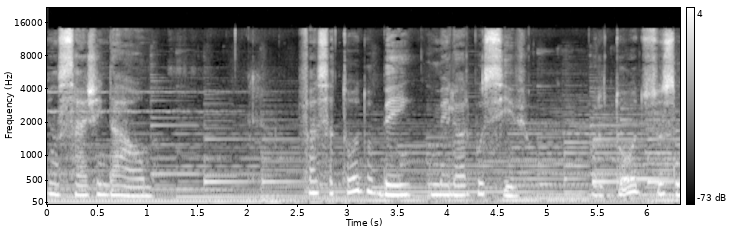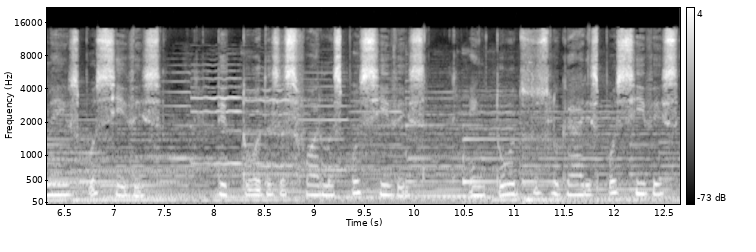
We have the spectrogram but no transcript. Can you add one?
Mensagem da alma. Faça todo o bem o melhor possível, por todos os meios possíveis, de todas as formas possíveis, em todos os lugares possíveis,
